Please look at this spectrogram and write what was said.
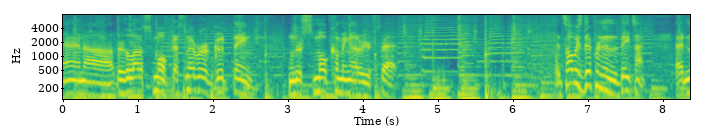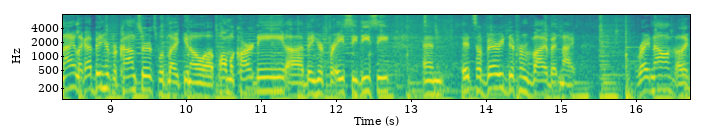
and uh, there's a lot of smoke. That's never a good thing when there's smoke coming out of your set. It's always different in the daytime. At night, like I've been here for concerts with like, you know, uh, Paul McCartney, uh, I've been here for ACDC, and it's a very different vibe at night. Right now, like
